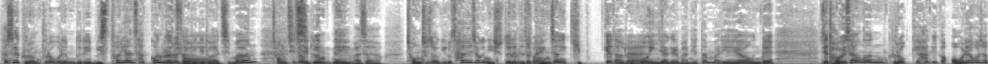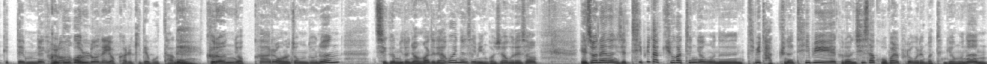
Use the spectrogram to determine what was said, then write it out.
사실 그런 프로그램들이 미스터리한 사건들을 그렇죠. 다루기도 하지만 정치적인 지금 네 음. 맞아요 정치적이고 사회적인 이슈들에 대해서 그렇죠. 굉장히 깊게 다루고 네. 이야기를 많이 했단 말이에요. 근데 이제 더 이상은 그렇게 하기가 어려워졌기 때문에 결국은 언론의 역할을 기대 못 하고. 네, 그런 음. 역할을 어느 정도는 지금 이런 영화들이 하고 있는 셈인 거죠. 그래서 예전에는 이제 TV 다큐 같은 경우는 TV 다큐나 TV의 그런 시사 고발 프로그램 같은 경우는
